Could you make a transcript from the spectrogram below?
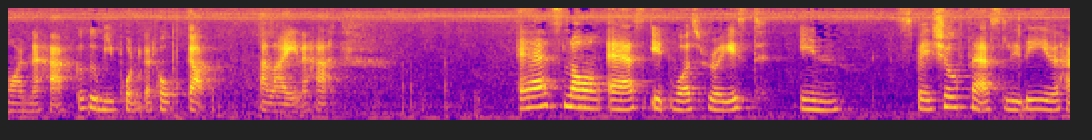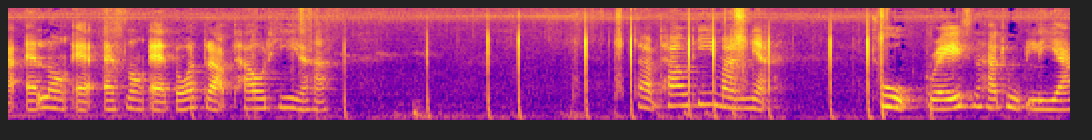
on นะคะ ก็คือมีผลกระทบกับอะไรนะคะ as long as it was raised in special facility นะคะ as long as as long as แปลว่าตราบเท่าที่นะคะตราบเท่าที่มันเนี่ย ถูก raise นะคะ ถูกเลี้ยง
